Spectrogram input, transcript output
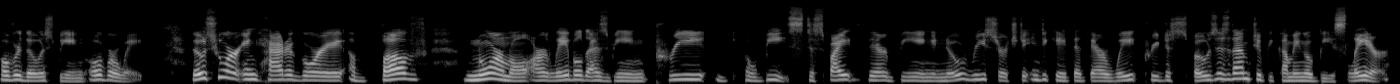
over those being overweight. Those who are in category above normal are labeled as being pre obese, despite there being no research to indicate that their weight predisposes them to becoming obese later.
